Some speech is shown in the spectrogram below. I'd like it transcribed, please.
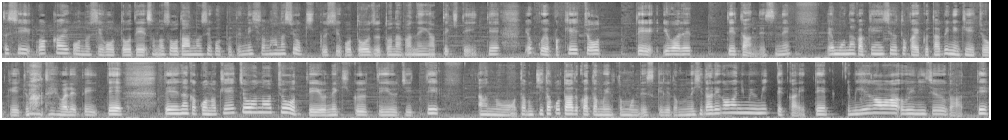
私は介護の仕事でその相談の仕事でね人の話を聞く仕事をずっと長年やってきていてよくやっぱ傾聴って言われてたんですね。でもなんか研修とか行くたびに傾聴傾聴って言われていてでなんかこの傾聴の聴っていうね聞くっていう字ってあの多分聞いたことある方もいると思うんですけれどもね左側に耳って書いて右側が上に10があって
